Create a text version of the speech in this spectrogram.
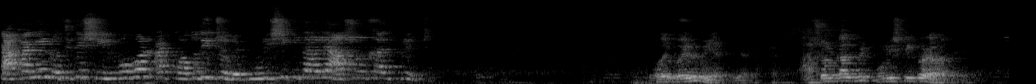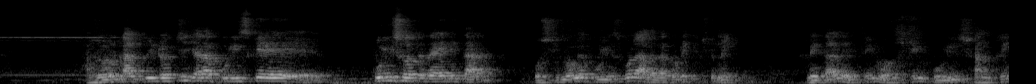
টাকা নিয়ে নথিতে শিলমোহর আর কতদিন চলবে? পুলিশই কি তাহলে আসল কালপ্রিট ওই ওইরকমই আর কি আসল কালপিট পুলিশ কি করে হবে? আসল কালপিট হচ্ছে যারা পুলিশকে, পুলিশ হতে দেয়নি তারা। পশ্চিমবঙ্গে পুলিশ বলে আলাদা করে কিছু নেই। নেতা, নেত্রী, মন্ত্রী, পুলিশ, শান্তি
